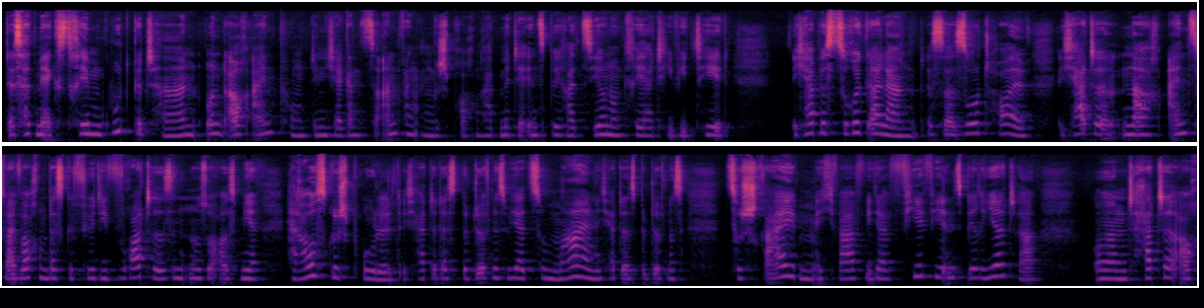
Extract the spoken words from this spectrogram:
Das hat mir extrem gut getan und auch ein Punkt, den ich ja ganz zu Anfang angesprochen habe mit der Inspiration und Kreativität. Ich habe es zurückerlangt. Es war so toll. Ich hatte nach ein, zwei Wochen das Gefühl, die Worte sind nur so aus mir herausgesprudelt. Ich hatte das Bedürfnis wieder zu malen. Ich hatte das Bedürfnis zu schreiben. Ich war wieder viel, viel inspirierter und hatte auch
